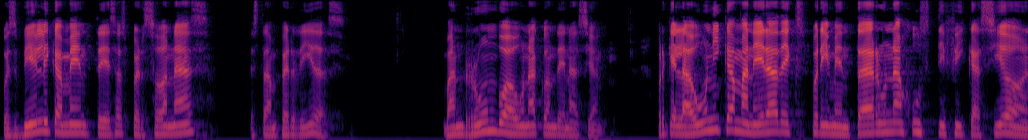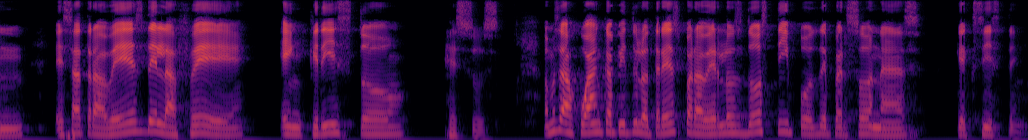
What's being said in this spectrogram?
pues bíblicamente esas personas están perdidas. Van rumbo a una condenación. Porque la única manera de experimentar una justificación es a través de la fe en Cristo Jesús. Vamos a Juan capítulo 3 para ver los dos tipos de personas que existen.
